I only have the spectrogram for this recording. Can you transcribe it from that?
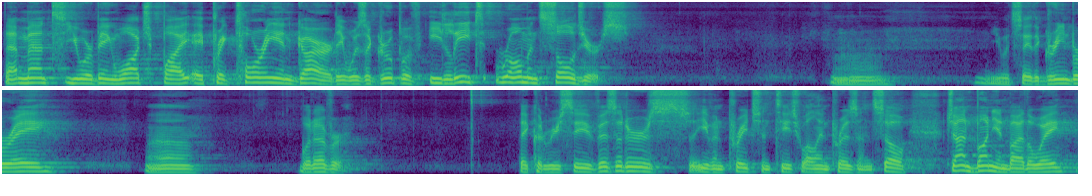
That meant you were being watched by a Praetorian Guard. It was a group of elite Roman soldiers. Uh, you would say the Green Beret, uh, whatever. They could receive visitors, even preach and teach while in prison. So, John Bunyan, by the way,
